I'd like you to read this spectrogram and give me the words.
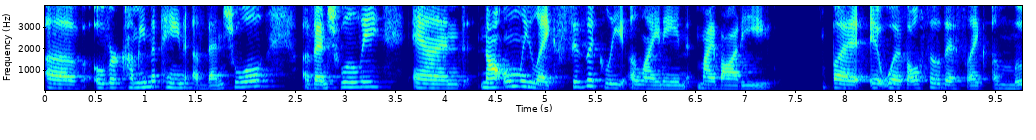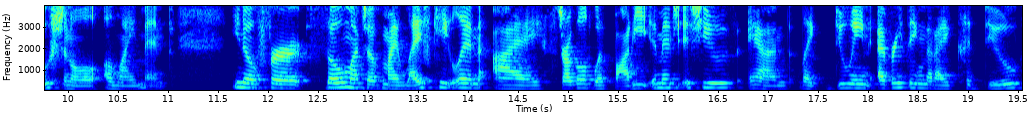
of overcoming the pain eventual eventually and not only like physically aligning my body but it was also this like emotional alignment you know, for so much of my life, Caitlin, I struggled with body image issues and like doing everything that I could do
